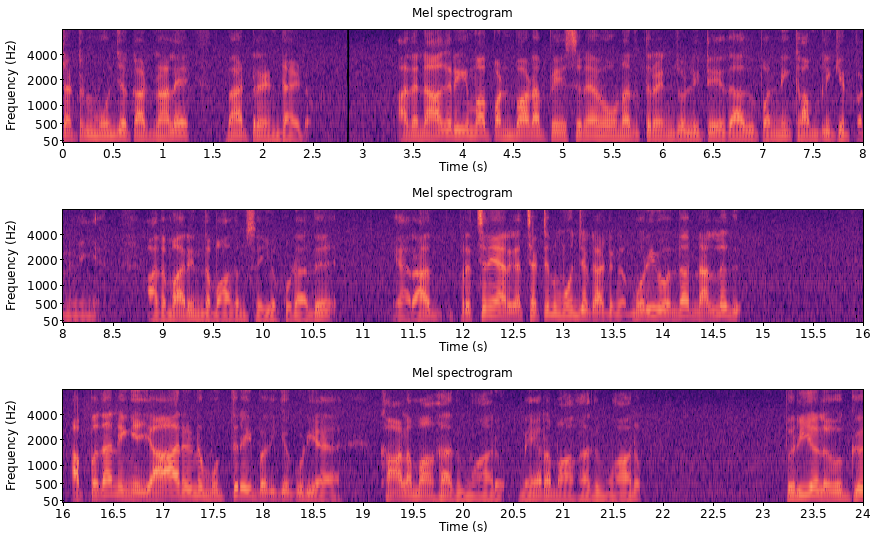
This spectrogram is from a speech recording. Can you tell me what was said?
சட்டுன்னு மூஞ்ச காட்டினாலே மேட்ரு எண்ட் ஆகிடும் அதை நாகரிகமாக பண்பாடாக பேசுகிறேன் உணர்த்துறேன்னு சொல்லிவிட்டு ஏதாவது பண்ணி காம்ப்ளிகேட் பண்ணுவீங்க. அதை மாதிரி இந்த மாதம் செய்யக்கூடாது. யாராவது பிரச்சனையாக இருக்கா சட்டுன்னு மூஞ்ச காட்டுங்க. முறிவு வந்தால் நல்லது. அப்போ தான் நீங்கள் யாருன்னு முத்திரை பதிக்கக்கூடிய காலமாக அது மாறும் நேரமாக அது மாறும். பெரிய அளவுக்கு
